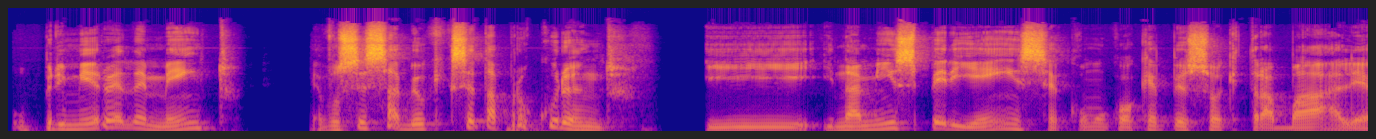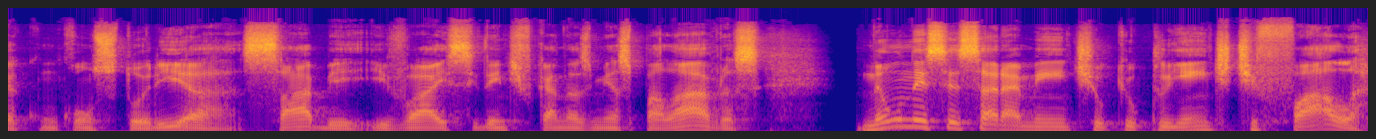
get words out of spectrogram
o primeiro elemento é você saber o que, que você está procurando. E, e, na minha experiência, como qualquer pessoa que trabalha com consultoria sabe e vai se identificar nas minhas palavras, não necessariamente o que o cliente te fala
